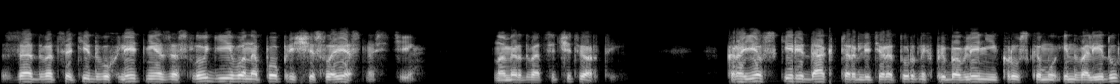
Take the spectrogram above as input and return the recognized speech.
за 22-летние заслуги его на поприще словесности. Номер 24. Краевский редактор литературных прибавлений к русскому инвалиду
